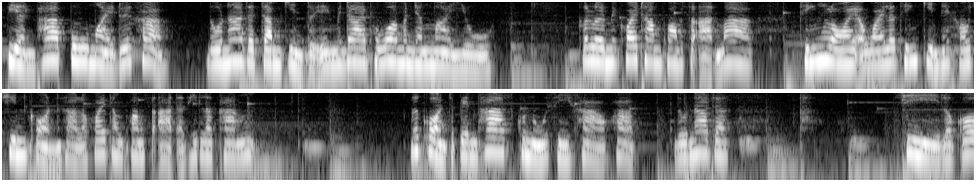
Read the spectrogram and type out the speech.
เปลี่ยนผ้าปูใหม่ด้วยค่ะ โลน่าจะจำกลิ่นตัวเองไม่ได้ เพราะว่ามันยังใหม่อยู่ ก็เลยไม่ค่อยทำความสะอาดมาก ทิ้งรอยเอาไว้แล้วทิ้งกลิ่นให้เขาชินก่อนค่ะ แล้วค่อยทำความสะอาดอาทิตย์ละครั้ง เมื่อก่อนจะเป็นผ้าขนหนูสีขาวค่ะโลน่าจะฉี่แล้วก็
